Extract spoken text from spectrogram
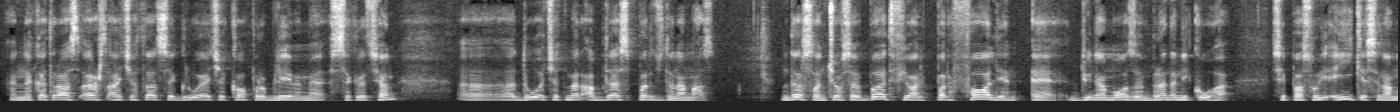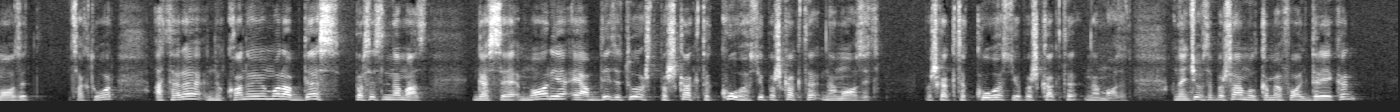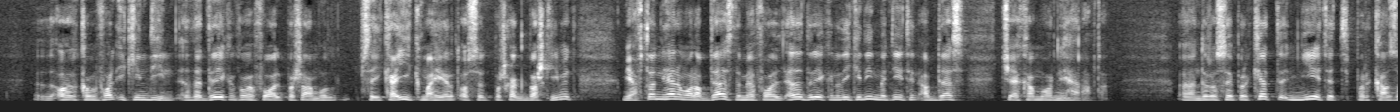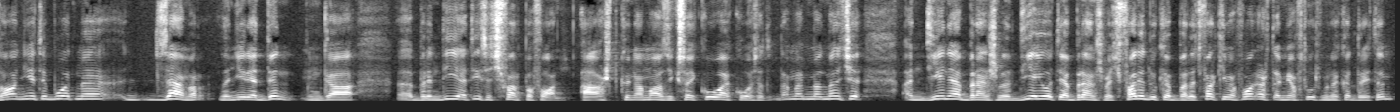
Në këtë rast është ai që thotë se gruaja që ka probleme me sekrecion, duhet që të merr abdes për çdo namaz. Ndërsa nëse bëhet fjalë për faljen e dy namazeve brenda një kohe, si pasojë e ikjes së namazit të caktuar, atëherë nuk ka nevojë të marrë abdes për secilin namaz, ngase marrja e abdestit këtu është për shkak të kohës, jo për shkak të namazit, për shkak të kohës, jo për shkak të namazit. Andaj në qoftë se për shembull ka me fal drekën, ose ka me fal ikindinë dhe drekën ka me fal për shembull pse i ka ik më herët ose për shkak të bashkimit, mjafton një herë me marr abdes dhe me fal edhe drekën edhe ikindin me të njëjtin abdes që e ka marr një herë mjafton. Ndërsa se për këtë nijetit për kaza, nijeti bëhet me zemër dhe njeri e din nga brendia e tij se çfarë po fal. A është ky namaz i kësaj kohe apo kohës atë? Do të thotë që ndjenja e brendshme, dija jote e brendshme, çfarë duke bërë, çfarë ki me fal është e mjaftueshme në këtë drejtim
